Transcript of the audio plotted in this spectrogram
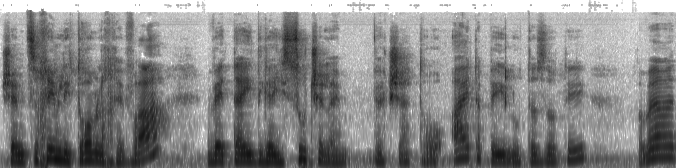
שהם צריכים לתרום לחברה, ואת ההתגייסות שלהם. וכשאת רואה את הפעילות הזאת, זאת אומרת,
